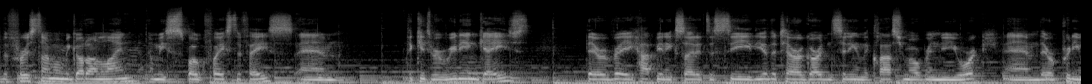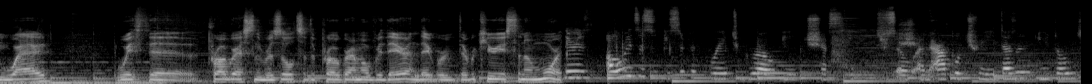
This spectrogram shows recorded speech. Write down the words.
The first time when we got online and we spoke face to face, um, the kids were really engaged. They were very happy and excited to see the other Tower Garden sitting in the classroom over in New York. And they were pretty wowed with the progress and the results of the program over there, and they were they were curious to know more. There's always a specific way to grow each seed. So an apple tree doesn't you don't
